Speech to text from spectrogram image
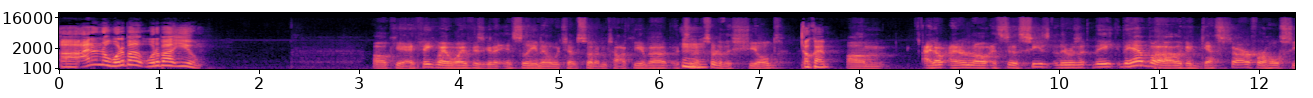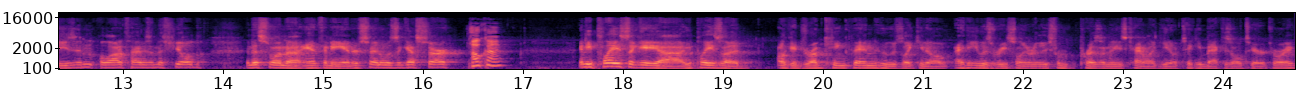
Uh, I don't know. What about what about you? okay, I think my wife is going to instantly know which episode I'm talking about. It's Mm-hmm. an episode of The Shield. Okay, Um, I don't I don't know. It's a season. There was a, they they have uh, like a guest star for a whole season a lot of times in The Shield. And this one, uh, Anthony Anderson was a guest star. okay, and he plays like a uh, he plays a like a drug kingpin who's like you know I think he was recently released from prison. and He's kind of like you know taking back his old territory.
